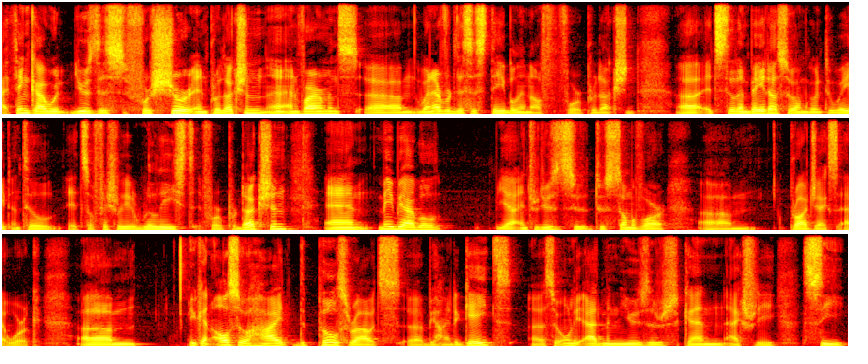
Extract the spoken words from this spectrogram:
I think I would use this for sure in production uh, environments um, whenever this is stable enough for production. Uh, it's still in beta, so I'm going to wait until it's officially released for production, and maybe I will, yeah, introduce it to, to some of our um, projects at work. Um, you can also hide the pulse routes uh, behind a gate, uh, so only admin users can actually see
